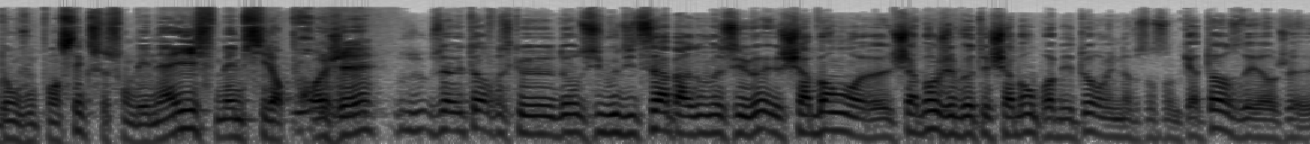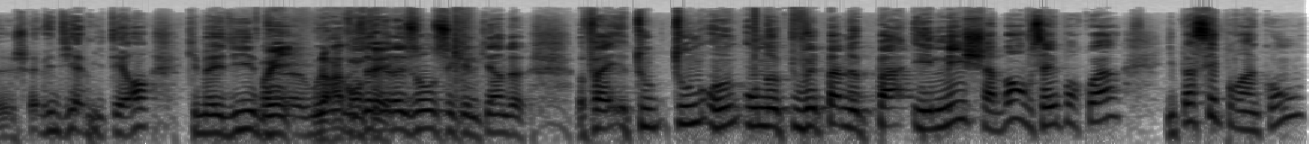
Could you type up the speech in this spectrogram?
dont vous pensez que ce sont des naïfs, même si leur projet... Vous avez tort, parce que donc, si vous dites ça, par exemple, M. Chaban, euh, Chaban j'ai voté Chaban au premier tour en 1974, d'ailleurs, j'avais dit à Mitterrand, qui m'avait dit, oui, bah, vous, avez raison, c'est quelqu'un de... Enfin, tout, tout, on, on, ne pouvait pas ne pas aimer Chaban, vous savez pourquoi? Il passait pour un con,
